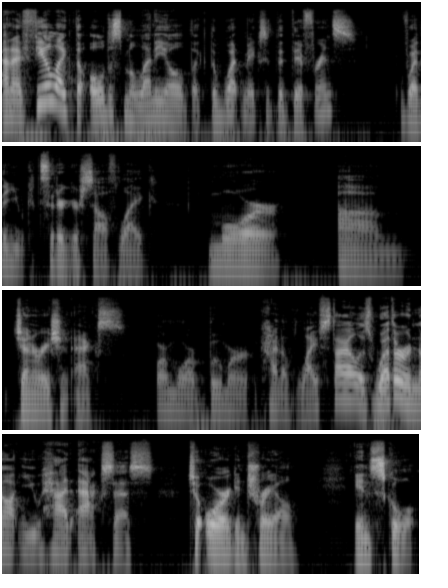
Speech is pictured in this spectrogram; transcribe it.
and i feel like the oldest millennial like the what makes it the difference whether you consider yourself like more um generation x or more boomer kind of lifestyle is whether or not you had access to oregon trail in school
